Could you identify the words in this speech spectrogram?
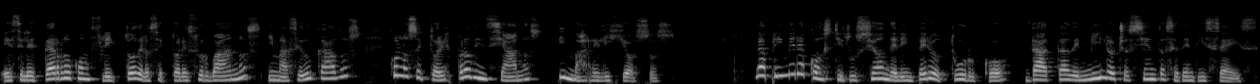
Es el eterno conflicto de los sectores urbanos y más educados con los sectores provincianos y más religiosos. La primera constitución del Imperio turco data de 1876,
